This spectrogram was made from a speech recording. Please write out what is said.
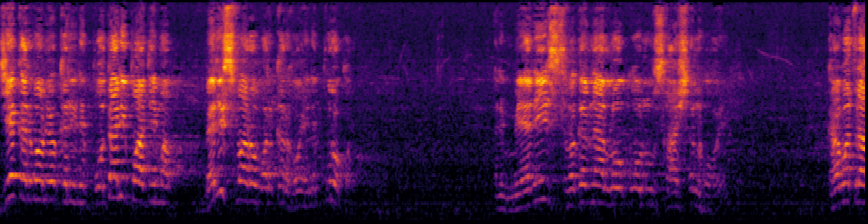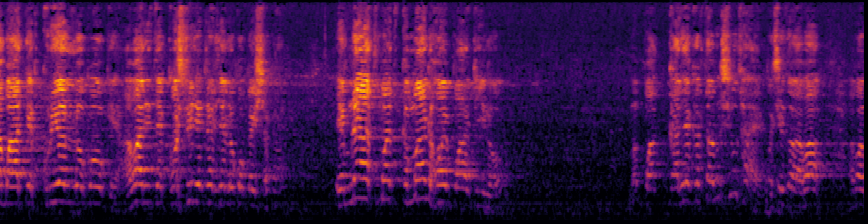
જે કરવાનું એ કરીને પોતાની પાર્ટીમાં મેરિટ્સ વાળો વર્કર હોય એને પૂરો કરો. અને મેરિટ્સ વગરના લોકોનું શાસન હોય કાવતરા બાદ કે ક્રુયલ લોકો કે આવા રીતે કોન્સ્પિરેટર જે લોકો કહી શકાય, એમના હાથમાં કમાન્ડ હોય પાર્ટીનો કાર્યકર્તાનું શું થાય? પછી તો આવા આવા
